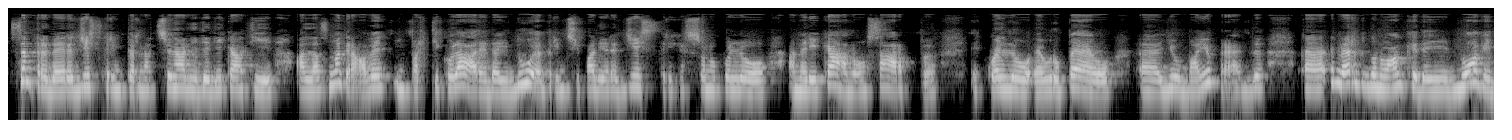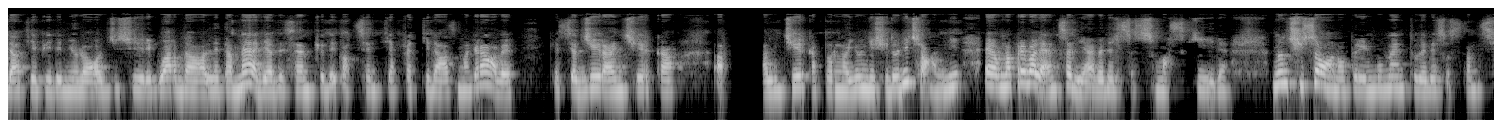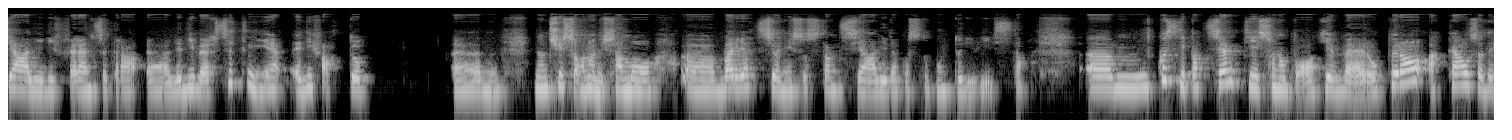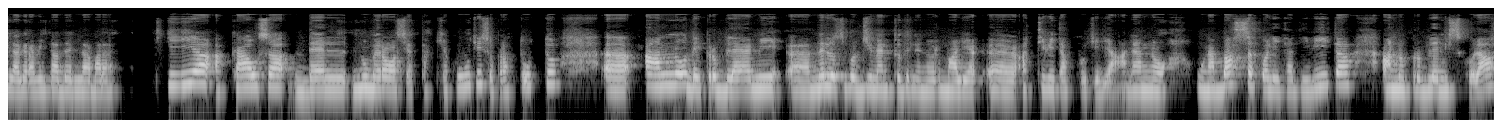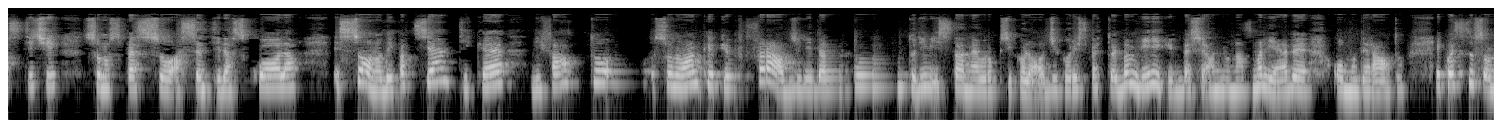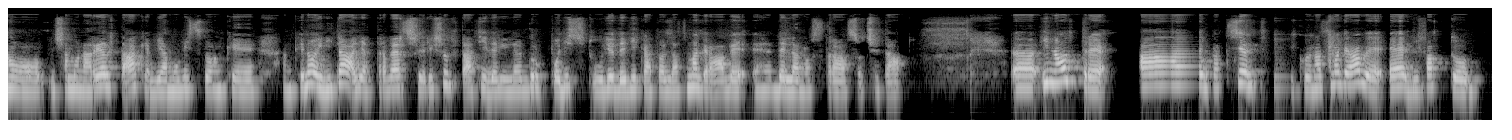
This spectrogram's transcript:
sempre dai registri internazionali dedicati all'asma grave, in particolare dai due principali registri che sono quello americano, SARP, e quello europeo, eh, UBioPred, eh, emergono anche dei nuovi dati epidemiologici riguardo all'età media, ad esempio, dei pazienti affetti da asma grave, che si aggira in circa all'incirca attorno agli 11-12 anni, è una prevalenza lieve del sesso maschile. Non ci sono per il momento delle sostanziali differenze tra eh, le diverse etnie e di fatto ehm, non ci sono diciamo, eh, variazioni sostanziali da questo punto di vista. Um, questi pazienti sono pochi, è vero, però a causa della gravità della malattia malattia a causa del numerosi attacchi acuti soprattutto eh, hanno dei problemi eh, nello svolgimento delle normali eh, attività quotidiane, hanno una bassa qualità di vita, hanno problemi scolastici, sono spesso assenti da scuola e sono dei pazienti che di fatto sono anche più fragili dal punto di vista neuropsicologico rispetto ai bambini che invece hanno un asma lieve o moderato. E queste sono diciamo, una realtà che abbiamo visto anche, anche, noi in Italia attraverso i risultati del gruppo di studio dedicato all'asma grave eh, della nostra società. Eh, inoltre ai pazienti con asma grave è di fatto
